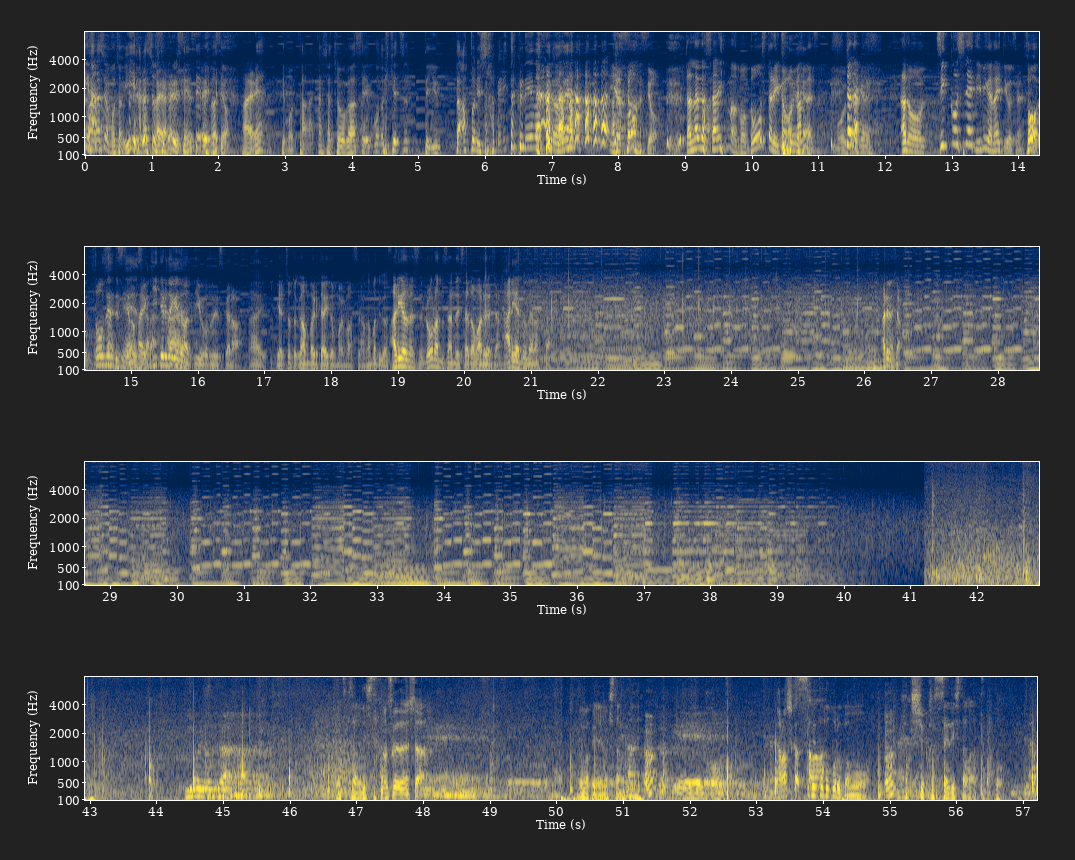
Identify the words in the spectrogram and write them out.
いやいい話はもちろんいい話をしてくれる先生もいますよ、はい。ね、でも田中社長が成功の秘訣って言った後に喋りたくねえなっていうのはね。いやそうですよ。田中さん今もうどうしたらいいかわかんないです。ただあの実行しないと意味がないっていうことですね。そう。当然ですけど、はい、聞いてるだけでははい。っていうことですから、はい。い、やちょっと頑張りたいと思います。頑張ってください。ありがとうございます。ローランドさんでした。どうもありがとうございましありがとうございましたた。ありがとうございましたお疲れ様でした。お疲れ様でした。うまくやりました楽しかっ滑ったところがもう拍手喝采でしたわずっと。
